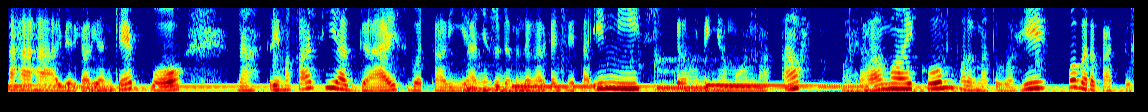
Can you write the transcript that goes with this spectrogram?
Hahaha, biar kalian kepo. Nah, terima kasih ya guys buat kalian yang sudah mendengarkan cerita ini. Kurang lebihnya mohon maaf. Wassalamualaikum warahmatullahi wabarakatuh.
